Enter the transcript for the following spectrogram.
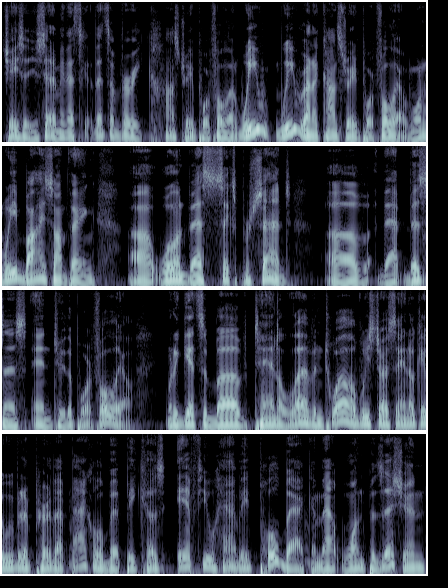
Chase, as you said, I mean that's that's a very concentrated portfolio. We we run a concentrated portfolio. When we buy something, uh, we'll invest six percent of that business into the portfolio. When it gets above 10, 11, 12, we start saying, okay, we better pare that back a little bit because if you have a pullback in that one position,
